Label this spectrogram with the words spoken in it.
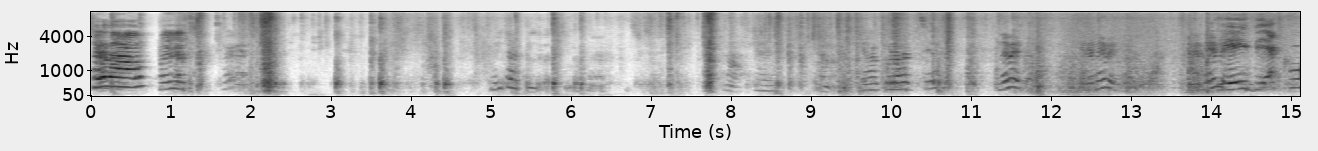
ছেড়ে দাও হয়ে গেছে এইটা আর খুলতে পারছি না হ্যাঁ। না, না, এবার খোলা হচ্ছে না। নেবে এটা এটা নেবে এটা নেবে এই দেখো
